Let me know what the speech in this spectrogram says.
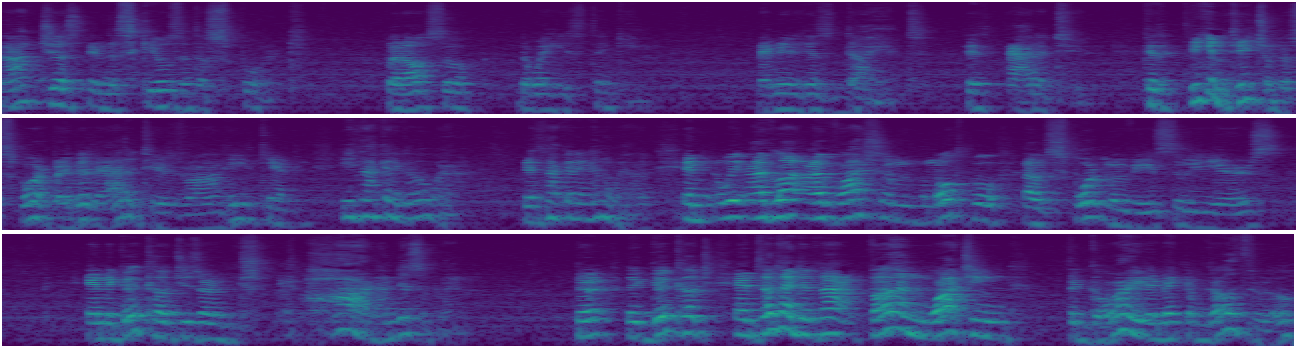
not just in the skills of the sport, but also the way he's thinking, maybe his diet, his attitude. Because he can teach him the sport, but if his attitude is wrong, he can't. He's not going to go where. It's not going to end well. And we, I've, I've watched multiple uh, sport movies through the years, and the good coaches are hard on discipline. The, the good coach, and sometimes it's not fun watching the glory they make them go through.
